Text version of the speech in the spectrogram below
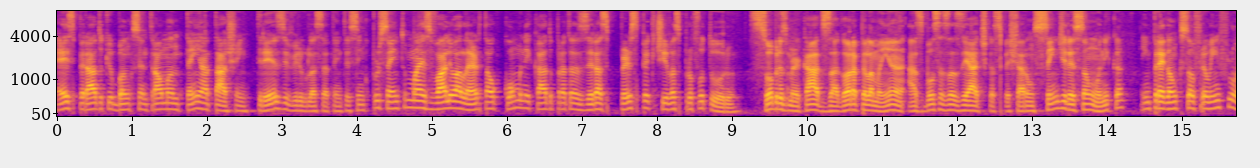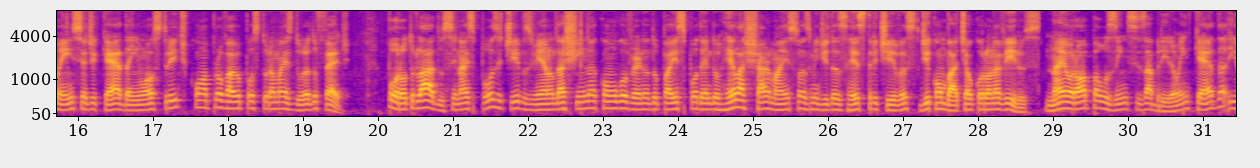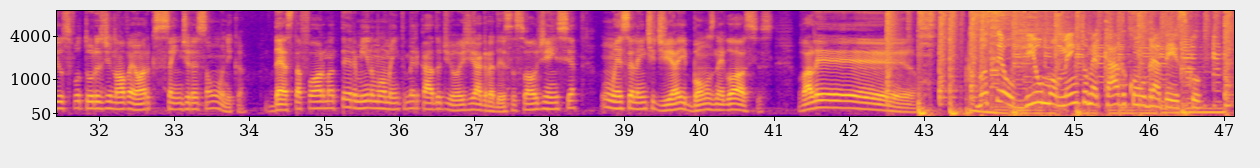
É esperado que o Banco Central mantenha a taxa em 13,75%, mas vale o alerta ao comunicado para trazer as perspectivas para o futuro. Sobre os mercados, agora pela manhã, as bolsas asiáticas fecharam sem direção única, em pregão que sofreu influência de queda em Wall Street com a provável postura mais dura do Fed. Por outro lado, sinais positivos vieram da China, com o governo do país podendo relaxar mais suas medidas restritivas de combate ao coronavírus. Na Europa, os índices abriram em queda e os futuros de Nova York sem direção única. Desta forma, termina o Momento Mercado de hoje e agradeço a sua audiência. Um excelente dia e bons negócios. Valeu! Você ouviu Momento Mercado com o Bradesco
